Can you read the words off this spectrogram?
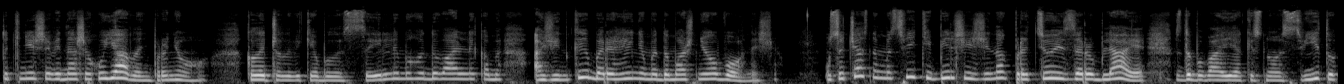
точніше від наших уявлень про нього, коли чоловіки були сильними годувальниками, а жінки берегинями домашнього вогнища. У сучасному світі більшість жінок працює і заробляє, здобуває якісну освіту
